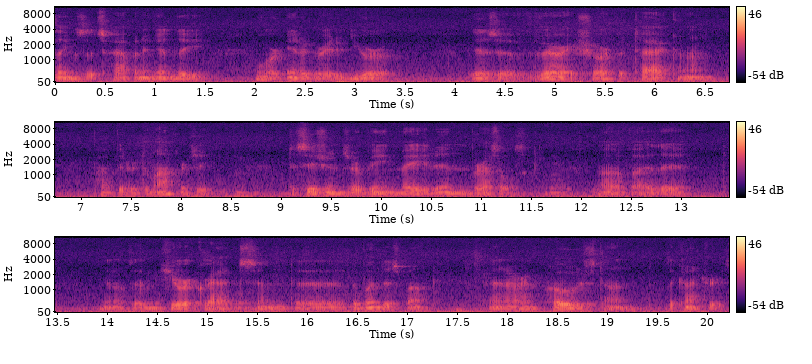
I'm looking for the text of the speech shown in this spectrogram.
the things that's happening in the more integrated Europe is a very sharp attack on popular democracy. Decisions are being made in Brussels Yeah. uh, by the, you know, the bureaucrats and uh, the Bundesbank, and are imposed on the countries.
